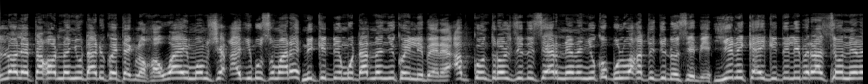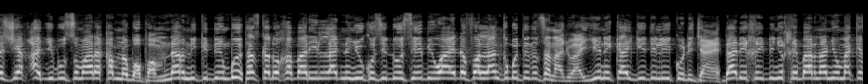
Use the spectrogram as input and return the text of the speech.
Loolee taxoon nañu daal di koy teg loxo waaye moom Cheikh Hadjibou Soumaré ni ki démb daan nañu koy libéré. Ab contrôle judiciaire nee na ñu ko bul waxati ci dossier bi. Yéen kaay gi di libération nee na Cheikh Hadjibou Soumaré xam na boppam ndax ni ki yi laaj nañu ko si dossier bi waaye dafa lànk ba tëdd sa naaj waay. Yéen kaay gi di quotidien daal di xëy di ñu xibaar naan ñu Macky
